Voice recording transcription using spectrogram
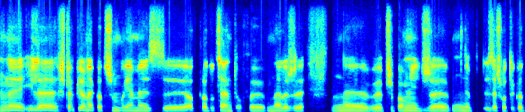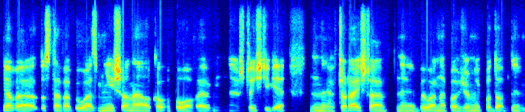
e, ile szczepionek otrzymujemy z, od producentów. E, należy przypomnieć, że zeszłotygodniowa dostawa była zmniejszona około połowę. Szczęśliwie wczorajsza była na poziomie podobnym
